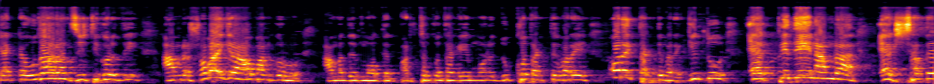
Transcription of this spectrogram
একটা উদাহরণ সৃষ্টি করেছি, আমরা সবাইকে আহ্বান করব। আমাদের মতের পার্থক্য থাকে, মনে দুঃখ থাকতে পারে, অনেক থাকতে পারে। কিন্তু একটি দিন আমরা একসাথে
